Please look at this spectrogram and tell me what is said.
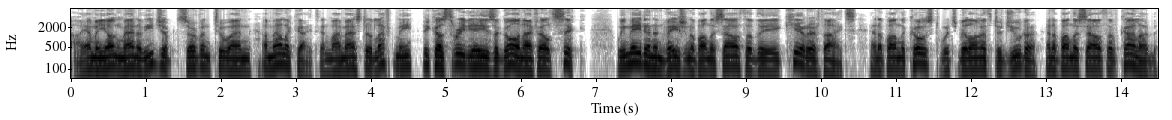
I am a young man of Egypt, servant to an Amalekite, and my master left me, because three days agone I felt sick. We made an invasion upon the south of the Cherethites, and upon the coast which belongeth to Judah, and upon the south of Caleb,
